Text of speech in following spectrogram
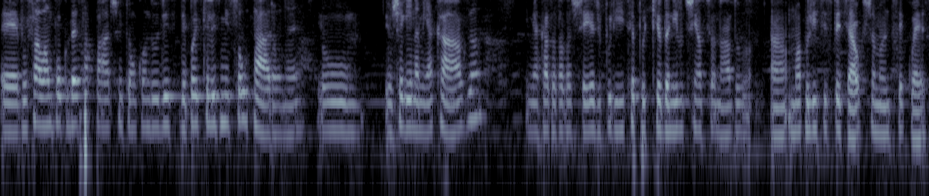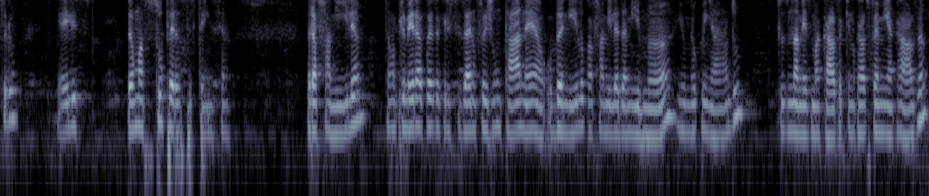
é, vou falar um pouco dessa parte, então, quando eles, depois que eles me soltaram, né? Eu, eu cheguei na minha casa, e minha casa estava cheia de polícia, porque o Danilo tinha acionado a- uma polícia especial que chama de sequestro. E aí eles dão uma super assistência para a família. Então, a primeira coisa que eles fizeram foi juntar, né, o Danilo com a família da minha irmã e o meu cunhado, tudo na mesma casa, que no caso foi a minha casa.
